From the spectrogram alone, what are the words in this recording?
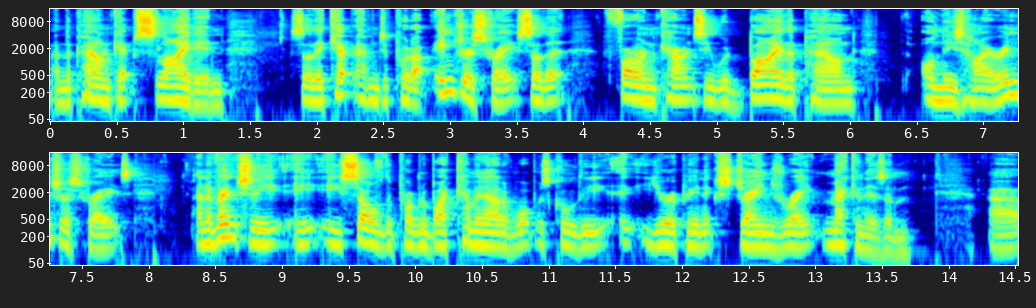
and the pound kept sliding. So they kept having to put up interest rates so that foreign currency would buy the pound on these higher interest rates. And eventually, he, he solved the problem by coming out of what was called the European exchange rate mechanism. Uh,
